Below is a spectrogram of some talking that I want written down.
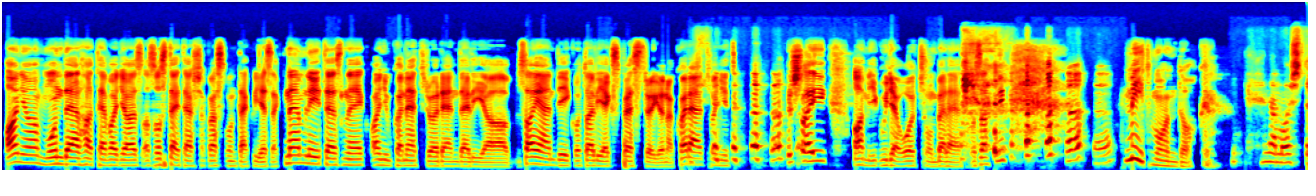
Anya, mondd el, ha te vagy az, az osztálytársak azt mondták, hogy ezek nem léteznek, anyuka netről rendeli az ajándékot, AliExpressről jön a karácsonyit, amíg ugye olcsón be lehet hozatni. Mit mondok? Na most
